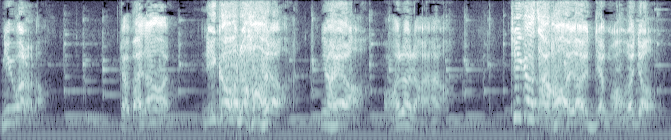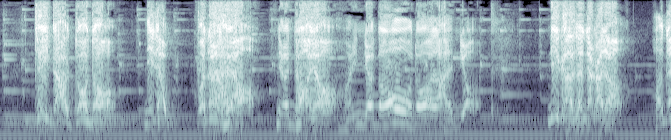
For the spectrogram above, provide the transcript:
니가 알아라. 야, 맞아. 니가 알아라. 야, 야. 알아라, 알아. 这个的好呀，讲我很久，这道多多，你的不能还要，你讨厌，你就多多很久，你干这这个的，好的，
